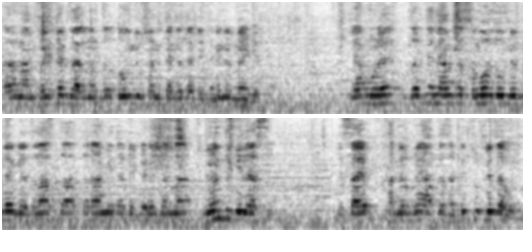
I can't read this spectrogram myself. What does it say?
कारण आम्ही बैठक झाल्यानंतर दोन दिवसांनी त्यांनी त्या ठिकाणी निर्णय घेतला. त्यामुळे जर त्यांनी आमच्यासमोर जो निर्णय घेतला असता तर आम्ही त्या ठिकाणी त्यांना विनंती केली असती की साहेब हा निर्णय आपल्यासाठी चुकीचा होईल.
